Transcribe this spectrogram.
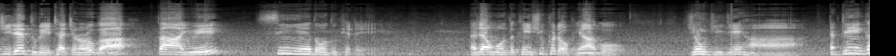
ကြည်တဲ့သူတွေထက်ကျွန်တော်တို့ကတာ၍ဆင်းရဲသောသူဖြစ်တယ်။ဒါကြောင့်မို့သခင်ရှုခရစ်တော်ဘုရားကိုယုံကြည်ခြင်းဟာတတင်က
